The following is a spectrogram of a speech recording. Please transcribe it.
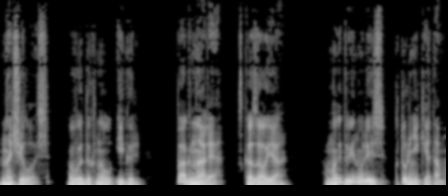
«Началось», – выдохнул Игорь. «Погнали», – сказал я. Мы двинулись к турникетам.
